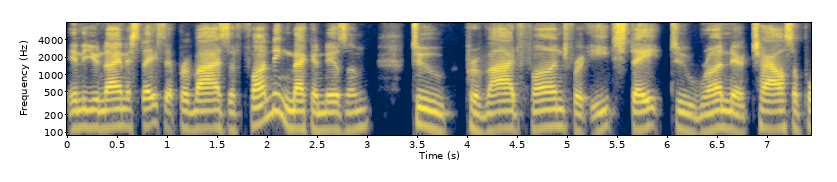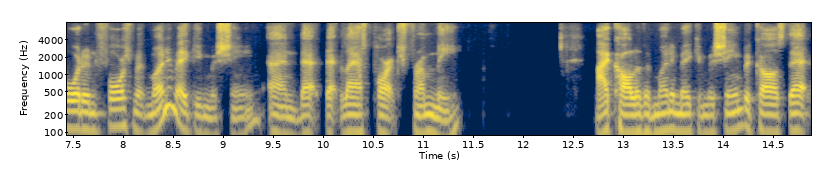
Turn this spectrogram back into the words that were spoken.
in the United States, that provides a funding mechanism to provide funds for each state to run their child support enforcement money making machine. And that, that last part's from me. I call it a money making machine because that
